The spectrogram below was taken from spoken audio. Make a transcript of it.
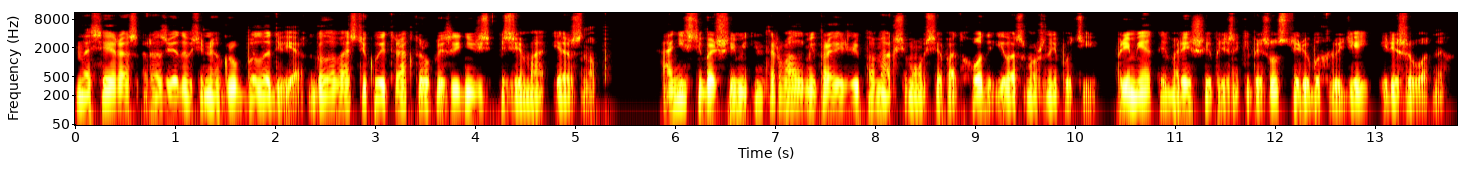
На сей раз разведывательных групп было две. Головастику и трактору присоединились Зима и Озноб. Они с небольшими интервалами проверили по максимуму все подходы и возможные пути, приметы, малейшие признаки присутствия любых людей или животных.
